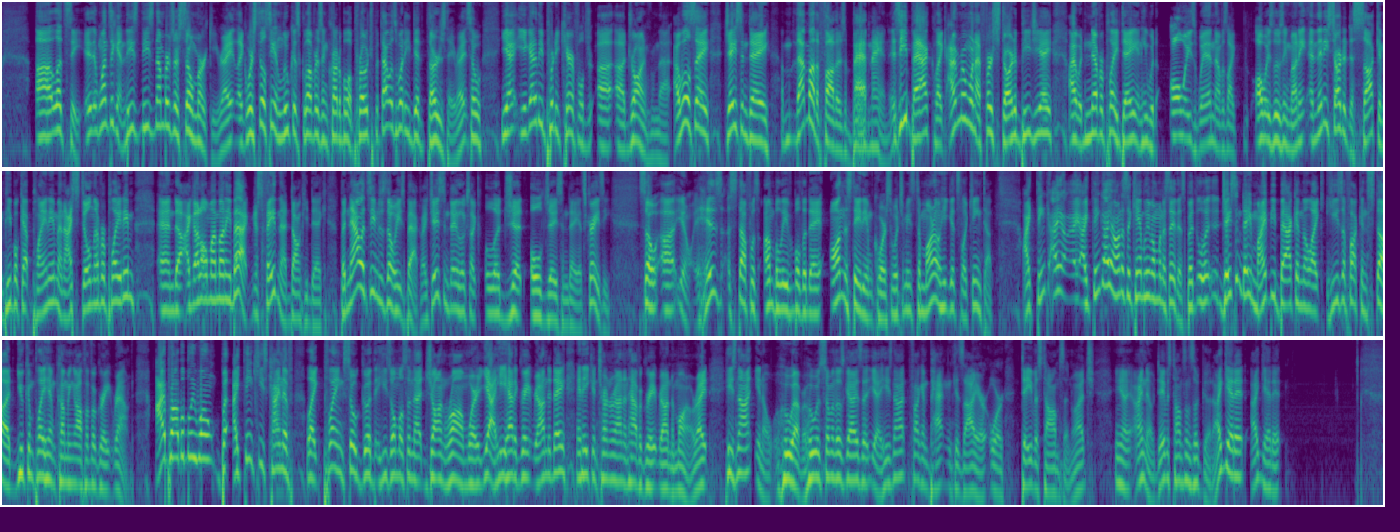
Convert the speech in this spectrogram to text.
uh, let's see. It, once again, these these numbers are so murky, right? Like we're still seeing Lucas Glover's incredible approach, but that was what he did Thursday, right? So yeah, you got to be pretty careful uh, uh, drawing from that. I will say, Jason Day, um, that motherfather's a bad man. Is he back? Like I remember when I first started PGA, I would never play Day, and he would always win. I was like always losing money, and then he started to suck, and people kept playing him, and I still never played him, and uh, I got all my money back just fading that donkey dick. But now it seems as though he's back. Like Jason Day looks like legit old Jason Day. It's crazy. So, uh, you know, his stuff was unbelievable today on the stadium course, which means tomorrow he gets La Quinta. I think I, I, I think I honestly can't believe I'm going to say this, but Jason Day might be back in the like he's a fucking stud. You can play him coming off of a great round. I probably won't, but I think he's kind of like playing so good that he's almost in that Jon Rahm where yeah he had a great round today and he can turn around and have a great round tomorrow. Right? He's not you know whoever who was some of those guys that yeah he's not fucking Patton Kizzire or Davis Thompson. Which yeah I know Davis Thompson's look good. I get it. I get it.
